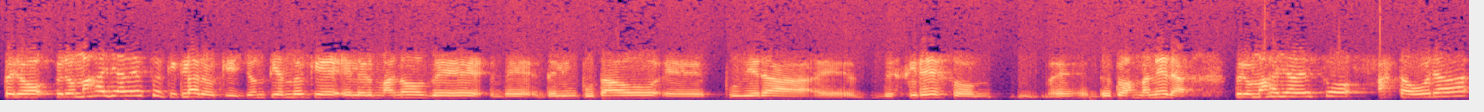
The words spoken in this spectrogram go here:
Pero, pero más allá de eso, que claro, que yo entiendo que el hermano de, del imputado eh, pudiera eh, decir eso, de todas maneras, pero más allá de eso, hasta ahora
